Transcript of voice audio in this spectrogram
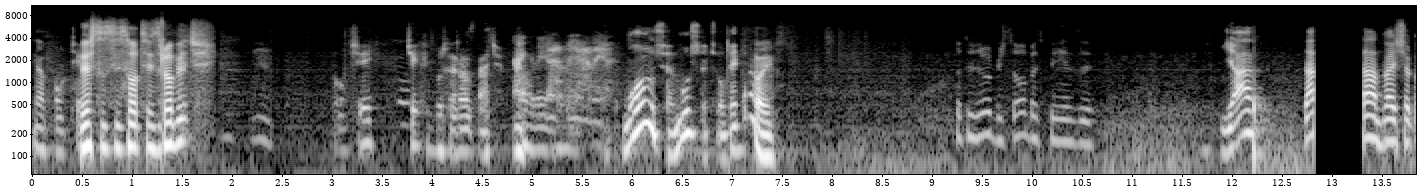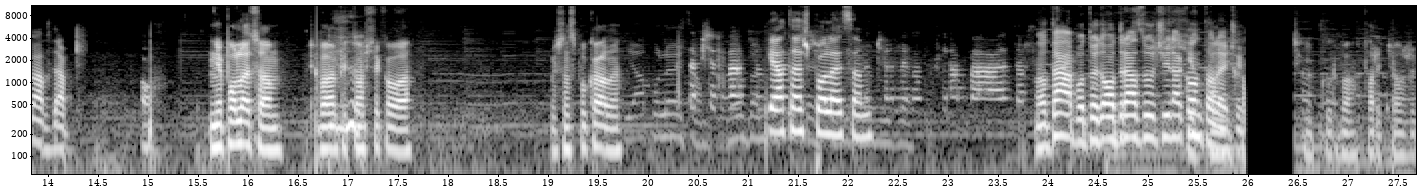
Na punkcie. Wiesz co z sytuacji zrobić? Dzięki muszę rozdać. Muszę, muszę, człowiek. Oj. Co ty zrobisz, co? Bez pieniędzy. Ja? Da, da 20 koła w drapki. Nie polecam. Chyba mam 15 koła. Jestem spokojny. Ja też polecam. Czarnego klapa do No tak, bo to od razu ci na konto leci. Kurwa, farciarze.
